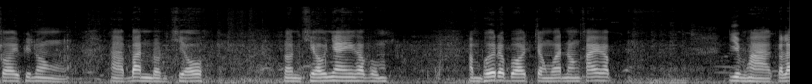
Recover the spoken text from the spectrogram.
ซอยพี่น้องอ่าบ้านดอนเขียวดอนเขียวใหญ่ครับผมอำเภอตะบอจังหวัดหนองคายครับยิมหากร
